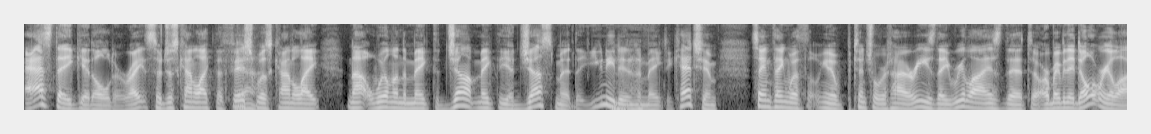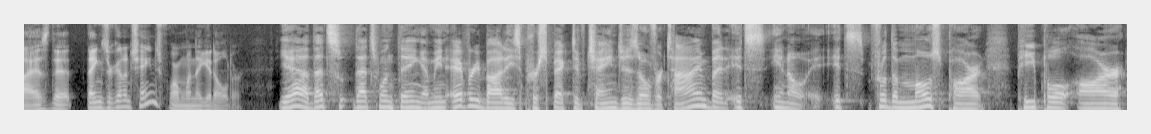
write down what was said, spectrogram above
as they get older, right? So, just kind of like the fish Yeah. was kind of like not willing to make the jump, make the adjustment that you needed to make to catch him. Same thing with you know potential retirees. They realize that, or maybe they don't realize that things are going to change for them when they get older. Yeah, that's that's one thing. I mean, everybody's perspective changes over time, but it's you know, it's for the most part, people are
